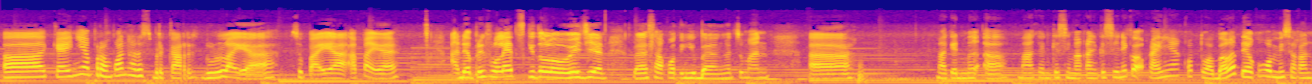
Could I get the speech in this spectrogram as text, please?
uh, kayaknya perempuan harus berkarir dulu lah ya, supaya apa ya? Ada privilege gitu loh, Wejian. Bahasa aku tinggi banget, cuman uh, makin uh, makin ke sini makin ke sini kok kayaknya kok tua banget ya aku kalau misalkan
